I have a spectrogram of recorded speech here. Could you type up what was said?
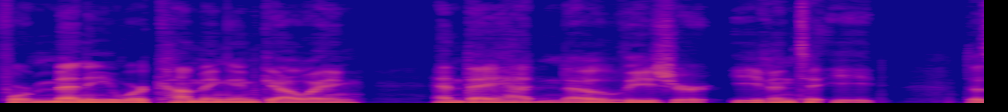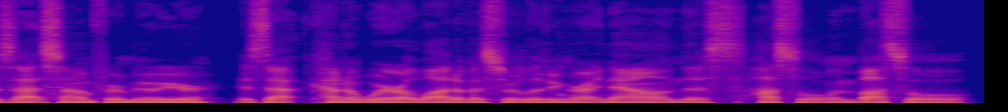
for many were coming and going, and they had no leisure even to eat. Does that sound familiar? Is that kind of where a lot of us are living right now in this hustle and bustle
